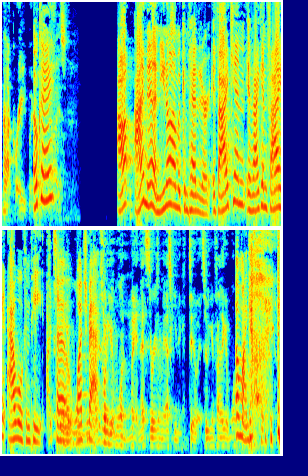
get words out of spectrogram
not great, but Okay. I, I'm in. You know, I'm a competitor. If I can, if I can fight, I will compete. I So watch win. I just want to get one win. That's the reason I'm asking you to do it, so we can finally get one. Oh my gosh.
